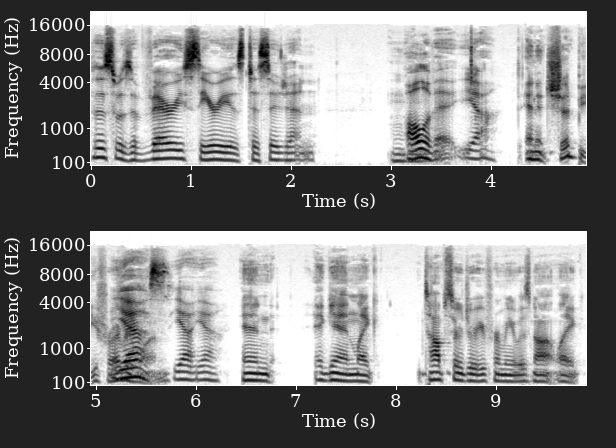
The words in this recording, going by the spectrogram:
This was a very serious decision. Mm-hmm. All of it. Yeah. And it should be for everyone. Yes. Yeah. Yeah. And again, like top surgery for me was not like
